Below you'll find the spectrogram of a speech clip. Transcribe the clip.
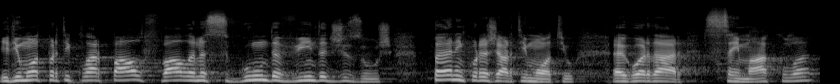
E de um modo particular, Paulo fala na segunda vinda de Jesus para encorajar Timóteo a guardar sem mácula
